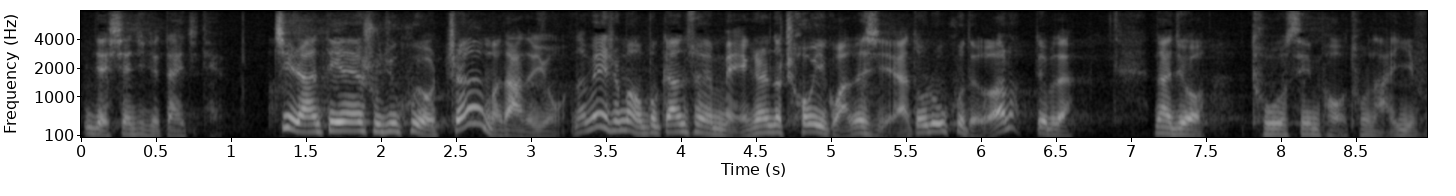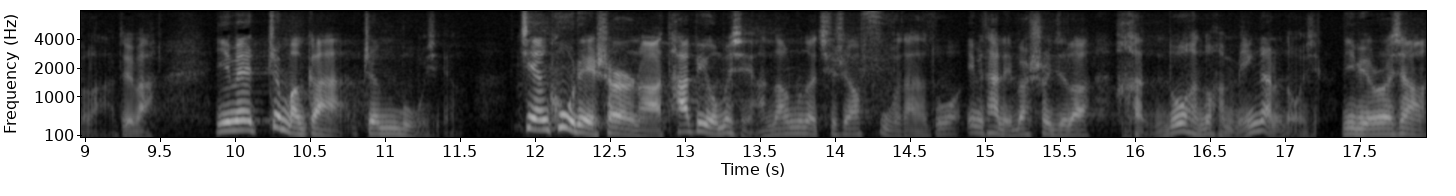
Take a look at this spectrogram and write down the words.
你得先进去待几天。既然 DNA 数据库有这么大的用，那为什么我不干脆每个人都抽一管子血都入库得了，对不对？那就 too simple too naive 了，对吧？因为这么干真不行。建库这事儿呢，它比我们想象当中的其实要复杂的多，因为它里边涉及了很多很多很敏感的东西。你比如说像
